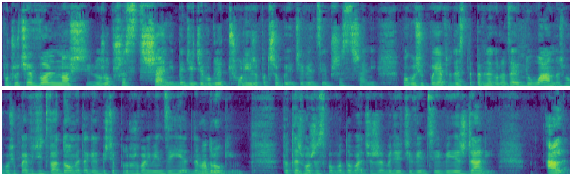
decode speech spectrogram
Poczucie wolności, dużo przestrzeni. Będziecie w ogóle czuli, że potrzebujecie więcej przestrzeni. Mogą się pojawić, to jest pewnego rodzaju dualność, mogą się pojawić dwa domy, tak jakbyście podróżowali między jednym a drugim. To też może spowodować, że będziecie więcej wyjeżdżali. Ale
